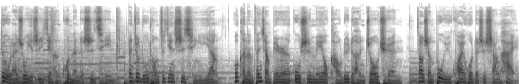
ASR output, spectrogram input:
对我来说也是一件很困难的事情。但就如同这件事情一样，我可能分享别人的故事没有考虑得很周全，造成不愉快或者是伤害，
